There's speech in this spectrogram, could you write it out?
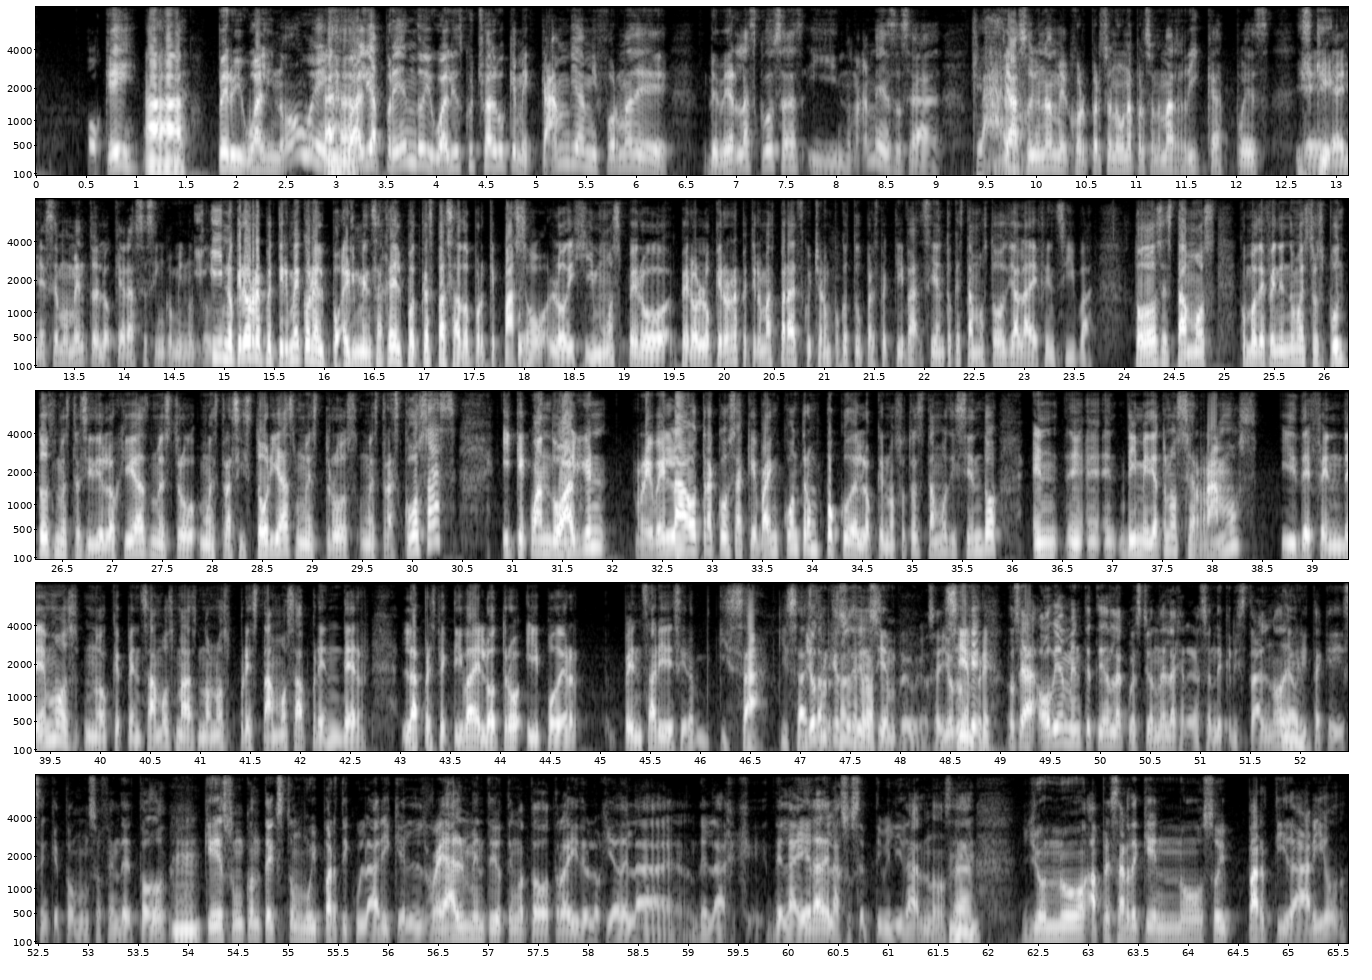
ok. Ajá. ¿no? Pero igual y no, güey. Ajá. Igual y aprendo, igual y escucho algo que me cambia mi forma de, de ver las cosas y no mames, o sea, Claro. ya soy una mejor persona, una persona más rica, pues, Es eh, que- en ese momento de lo que era hace cinco minutos. Y, y no quiero repetirme con el, mensaje del podcast pasado porque pasó, lo dijimos, pero, pero lo quiero repetir más para escuchar un poco tu perspectiva. Siento que estamos todos ya a la defensiva. Todos estamos como defendiendo nuestros puntos, nuestras ideologías, nuestro, nuestras historias, nuestros, nuestras cosas. Y que cuando alguien revela otra cosa que va en contra un poco de lo que nosotros estamos diciendo, en- en- en- de inmediato nos cerramos y defendemos lo que pensamos, más no nos prestamos a aprender la perspectiva del otro y poder pensar y decir, quizá, quizá Yo esta creo que eso ha sido razón". siempre, güey. O sea, yo Siempre. creo que, o sea, obviamente tienes la cuestión de la generación de cristal, ¿no? De ahorita que dicen que todo mundo se ofende de todo, que es un contexto muy particular y que realmente yo tengo toda otra ideología de la, de la, de la era de la susceptibilidad, ¿no? O sea, yo no, a pesar de que no soy partidario,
